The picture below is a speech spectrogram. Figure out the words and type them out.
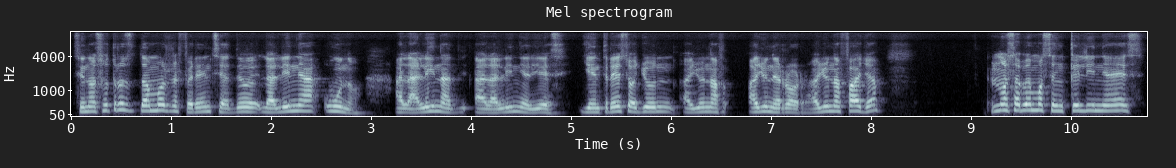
Si nosotros damos referencia de la línea 1 a la línea, a la línea 10 y entre eso hay un, hay, una, hay un error, hay una falla, no sabemos en qué línea es.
